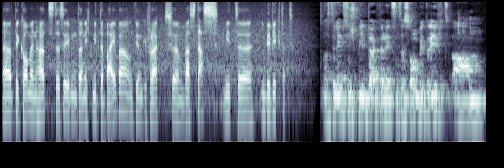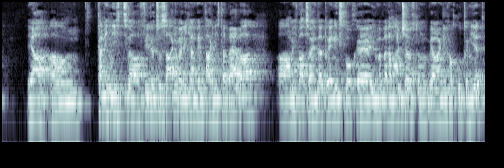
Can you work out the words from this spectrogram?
äh, bekommen hat, dass er eben da nicht mit dabei war und wir haben gefragt, äh, was das mit äh, ihm bewirkt hat. Was den letzten Spieltag der letzten Saison betrifft, ähm, ja, ähm, kann ich nicht äh, viel dazu sagen, weil ich an dem Tag nicht dabei war. Ähm, ich war zwar in der Trainingswoche immer bei der Mannschaft und wir haben eigentlich auch gut trainiert.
